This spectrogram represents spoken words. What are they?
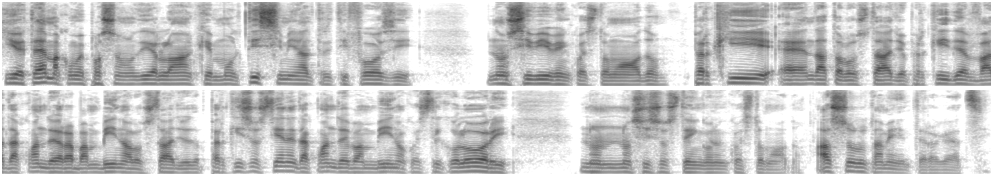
io e te, ma come possono dirlo anche moltissimi altri tifosi, non si vive in questo modo. Per chi è andato allo stadio, per chi va da quando era bambino allo stadio, per chi sostiene da quando è bambino questi colori, non, non si sostengono in questo modo. Assolutamente, ragazzi.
